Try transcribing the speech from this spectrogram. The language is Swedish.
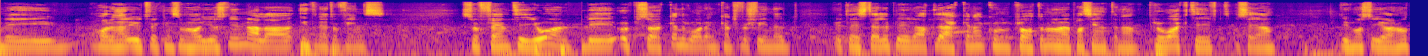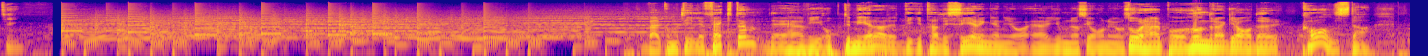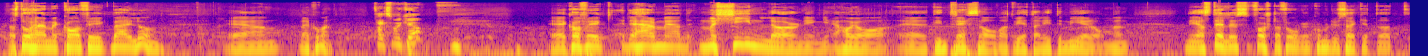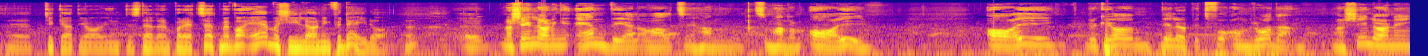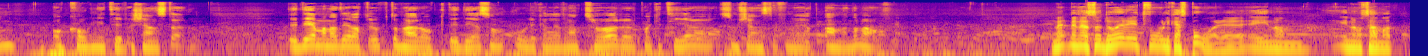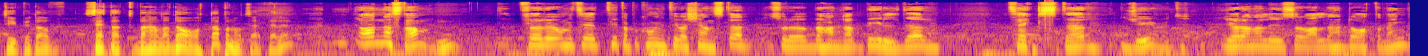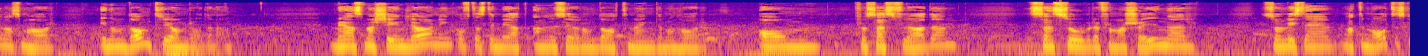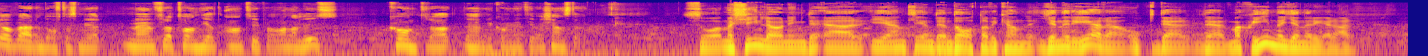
om vi har den här utvecklingen som vi har just nu med alla Internet of Things så 5-10 år blir uppsökande vården kanske försvinner utan istället blir det att läkarna kommer att prata med de här patienterna proaktivt och säga du måste göra någonting. Välkommen till Effekten. Det är här vi optimerar digitaliseringen. Jag är Jonas Jani och står här på 100 grader Karlstad. Jag står här med Carl Fredrik Berglund. Eh, välkommen! Tack så mycket! Eh, Carl Fredrik, det här med machine learning har jag eh, ett intresse av att veta lite mer om. Men när jag ställer första frågan kommer du säkert att eh, tycka att jag inte ställer den på rätt sätt. Men vad är machine learning för dig då? Machine learning är en del av allt som handlar om AI. AI brukar jag dela upp i två områden. Machine learning och kognitiva tjänster. Det är det man har delat upp de här och det är det som olika leverantörer paketerar som tjänster för mig att använda mig av. Men, men alltså då är det två olika spår eh, inom, inom samma typ av sätt att behandla data på något sätt, eller? Ja, nästan. Mm. För om vi tittar på kognitiva tjänster så är det att behandla bilder, texter, ljud, göra analyser av all den här datamängderna som har inom de tre områdena. Medan machine learning oftast är med att analysera de datamängder man har om processflöden, sensorer från maskiner, som visserligen är matematiska värden då oftast mer, men för att ta en helt annan typ av analys kontra det här med kognitiva tjänster. Så machine learning det är egentligen den data vi kan generera och där, där maskiner genererar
